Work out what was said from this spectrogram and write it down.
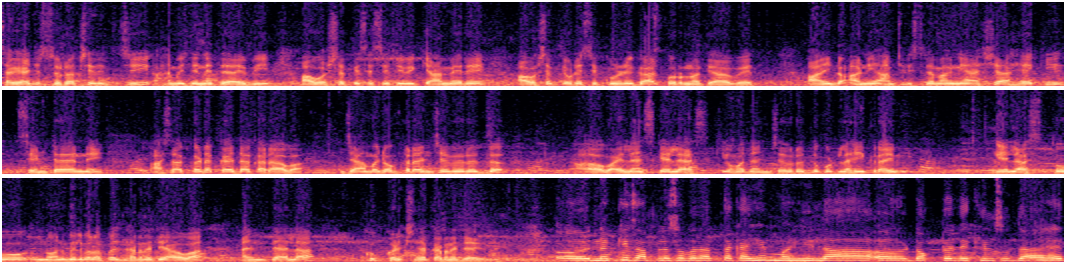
सगळ्यांची सुरक्षेची हमी देण्यात यावी. आवश्यक ते सी सी टी व्ही कॅमेरे आवश्यक तेवढे सिक्युरिटी गार्ड पुरवण्यात यावेत आणि आणि आमची तिसरी मागणी अशी आहे की सेंटरने असा कडक कायदा करावा ज्यामध्ये डॉक्टरांच्या विरुद्ध वायलन्स केल्यास किंवा त्यांच्याविरुद्ध कुठलाही क्राईम गेल्यास तो नॉन बेलेबल ऑफेन्स धरण्यात यावा आणि त्याला खूप कडक शिक्षा करण्यात यावी. नक्कीच आपल्यासोबत आत्ता काही महिला डॉक्टर देखील सुद्धा आहेत.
